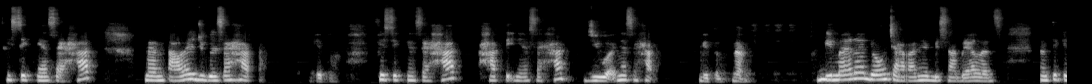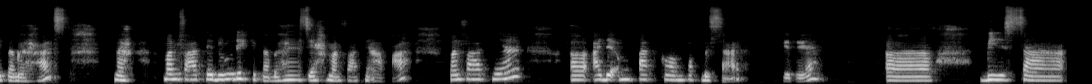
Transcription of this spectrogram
Fisiknya sehat mentalnya juga sehat gitu. Fisiknya sehat, hatinya sehat, jiwanya sehat gitu. Nah, gimana dong caranya bisa balance? Nanti kita bahas. Nah, manfaatnya dulu deh kita bahas ya. Manfaatnya apa? Manfaatnya uh, ada empat kelompok besar gitu ya. uh, bisa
